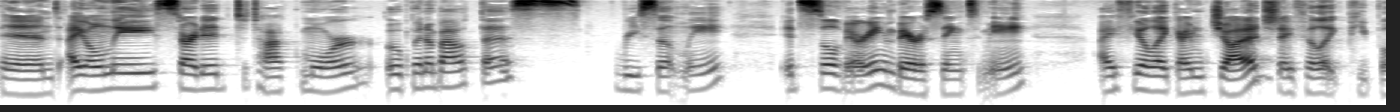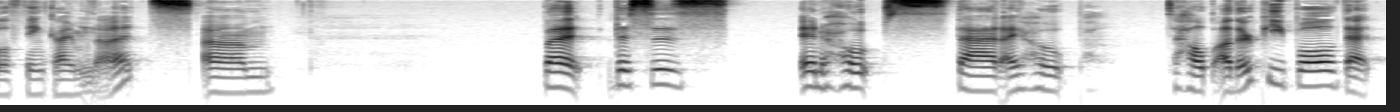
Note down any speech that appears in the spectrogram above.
And I only started to talk more open about this recently. It's still very embarrassing to me. I feel like I'm judged. I feel like people think I'm nuts. Um, but this is in hopes that I hope to help other people that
